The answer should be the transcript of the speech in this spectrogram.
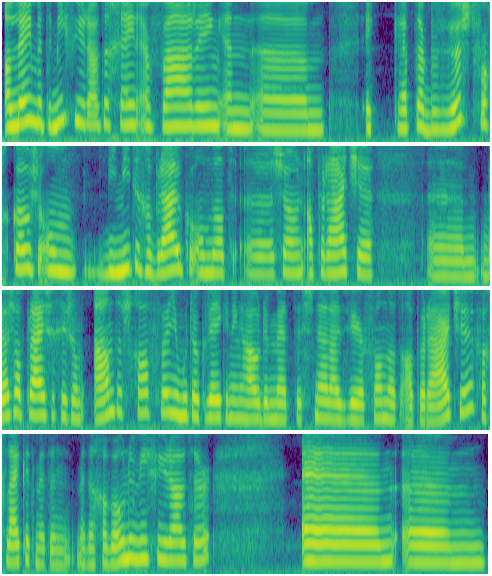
alleen met de MIFI-router geen ervaring. En um, ik heb daar bewust voor gekozen om die niet te gebruiken, omdat uh, zo'n apparaatje um, best wel prijzig is om aan te schaffen. Je moet ook rekening houden met de snelheid weer van dat apparaatje. Vergelijk het met een, met een gewone wifi-router. En um,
